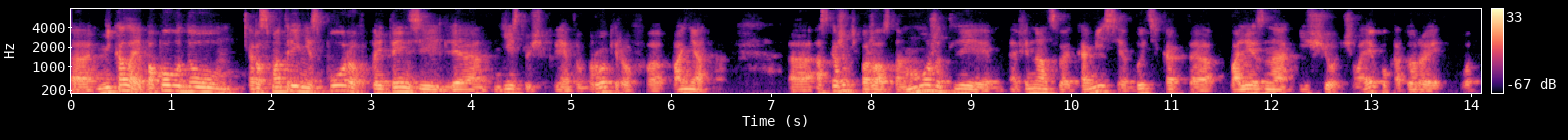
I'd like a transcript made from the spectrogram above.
Э, Николай, по поводу рассмотрения споров, претензий для действующих клиентов-брокеров, э, понятно. Э, а скажите, пожалуйста, может ли финансовая комиссия быть как-то полезна еще человеку, который вот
